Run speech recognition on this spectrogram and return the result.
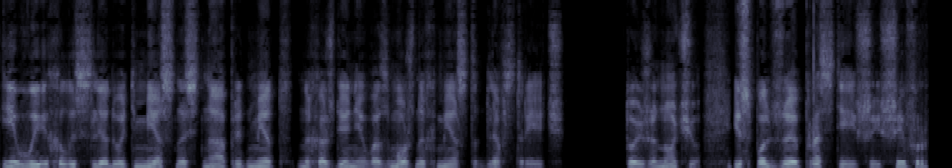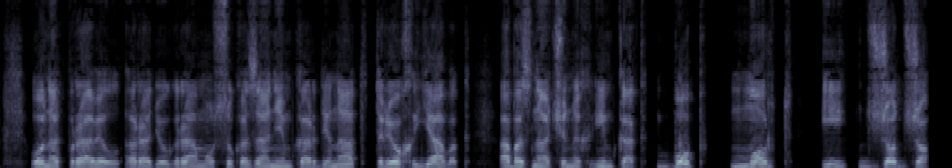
и выехал исследовать местность на предмет нахождения возможных мест для встреч. Той же ночью, используя простейший шифр, он отправил радиограмму с указанием координат трех явок, обозначенных им как Боб, Морт и Джо-Джо.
